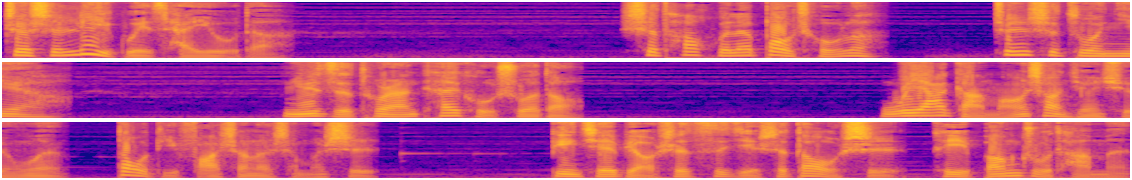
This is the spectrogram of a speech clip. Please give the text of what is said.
这是厉鬼才有的。是他回来报仇了，真是作孽啊！女子突然开口说道。乌鸦赶忙上前询问到底发生了什么事，并且表示自己是道士，可以帮助他们。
